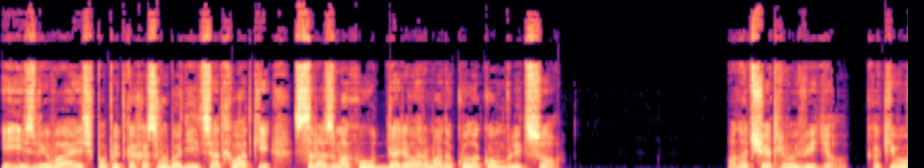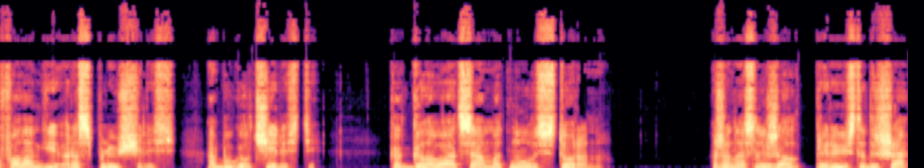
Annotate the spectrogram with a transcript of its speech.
и, извиваясь в попытках освободиться от хватки, с размаху ударил Армана кулаком в лицо. Он отчетливо видел, как его фаланги расплющились об угол челюсти, как голова отца мотнулась в сторону. Жанас лежал, прерывисто дыша,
